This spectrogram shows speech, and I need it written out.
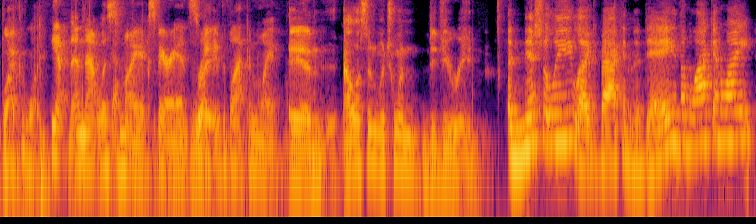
black and white. Yep, and that was Yeah. my experience Right. with the black and white. And Allison, which one did you read? Initially, like back in the day, the black and white,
